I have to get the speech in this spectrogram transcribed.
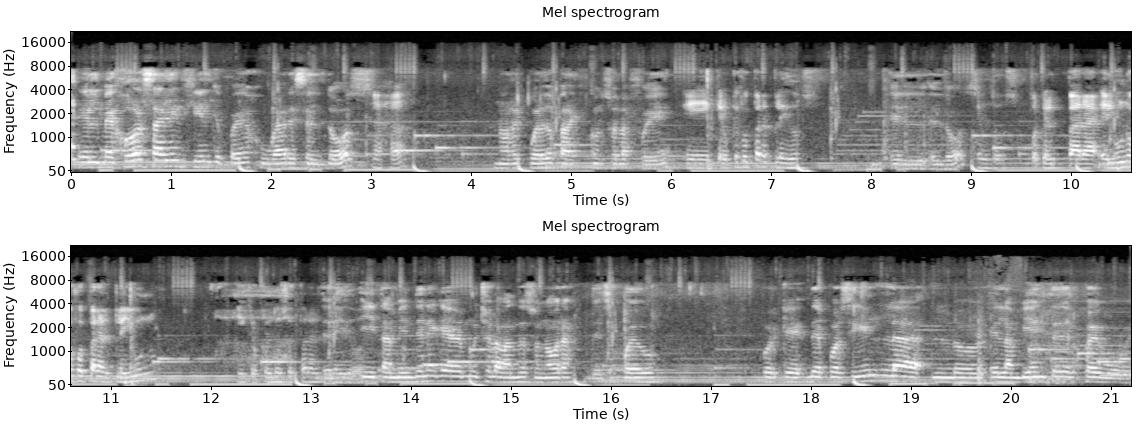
El mejor Silent Hill que pueden jugar es el 2. Ajá. No recuerdo para qué consola fue. Eh, creo que fue para el Play 2. El, el 2. El 2. Porque el, para, el 1 fue para el Play 1 y creo que el 2 fue para el Play 2. Y también tiene que ver mucho la banda sonora de ese juego. Porque de por sí la- lo- el ambiente del juego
